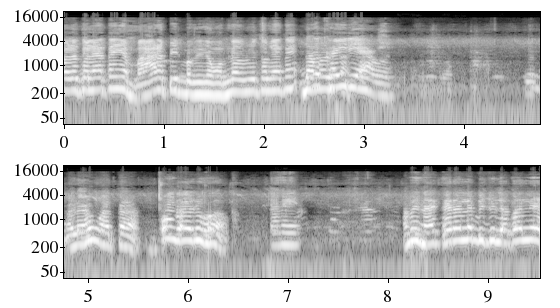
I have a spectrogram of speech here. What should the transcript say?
ઓલે તો લેતા આયા, મારે પેટ બગડી જાય અમદાવાદ તો લેતા ખાઈ રહ્યા હોય. વાત કરે. કોણ ખાઈ હો તમે. અમે ના ખાઈ એટલે બીજું લેતા લે.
